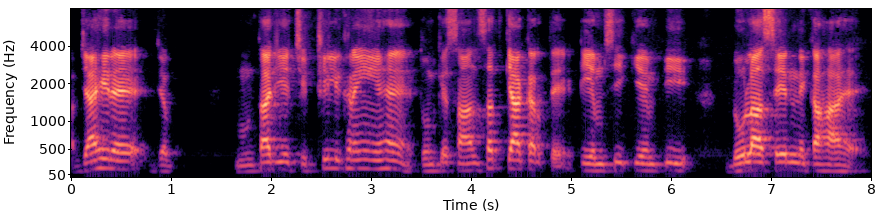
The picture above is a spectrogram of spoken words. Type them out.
अब ज़ाहिर है, जब ममता जी ये चिट्ठी लिख रही हैं तो उनके सांसद क्या करते? टीएमसी की एमपी डोला सेन ने कहा है,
